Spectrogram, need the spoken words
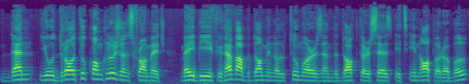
then you draw two conclusions from it. Maybe if you have abdominal tumors and the doctor says it's inoperable,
